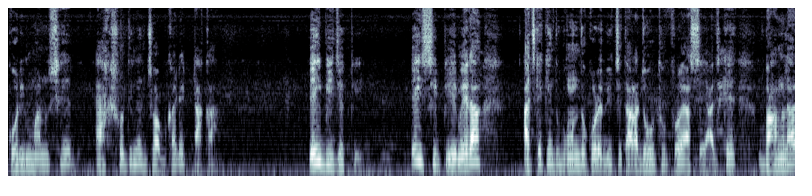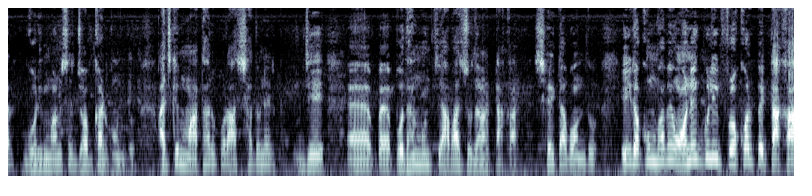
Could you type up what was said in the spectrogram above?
গরিব মানুষের একশো দিনের জব কার্ডের টাকা। এই বিজেপি, এই সিপিএম, এরা আজকে কিন্তু বন্ধ করে দিচ্ছে, তারা যৌথ প্রয়াসে। আজকে বাংলার গরিব মানুষের জব কার্ড বন্ধ। আজকে মাথার উপর আচ্ছাদনের যে প্রধানমন্ত্রী আবাস যোজনার টাকা, সেটা বন্ধ। এই রকমভাবে অনেকগুলি প্রকল্পের টাকা,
